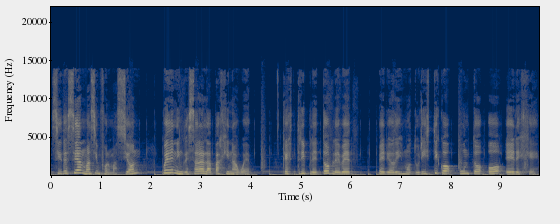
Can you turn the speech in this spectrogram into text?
Si desean más información, pueden ingresar a la página web, que es www.periodismoturístico.org.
